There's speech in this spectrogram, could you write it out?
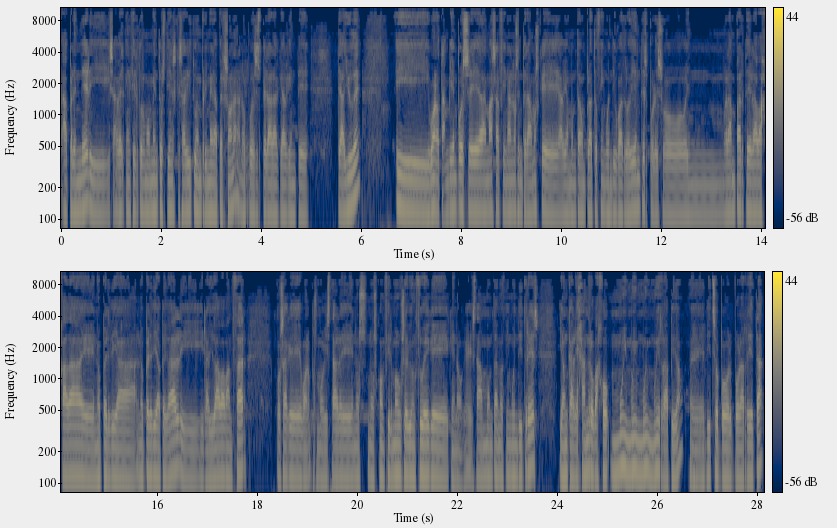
aprender y saber que en ciertos momentos tienes que salir tú en primera persona, no puedes esperar a que alguien te, te ayude. Y bueno, también pues eh, además al final nos enteramos que había montado un plato 54 dientes, por eso en gran parte de la bajada eh, no perdía no perdía pedal y, le ayudaba a avanzar, cosa que bueno, pues Movistar eh, nos, nos confirmó Eusebio Unzue que, que no, que estaban montando 53 y aunque Alejandro bajó muy muy muy muy rápido, dicho por por Arrieta,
